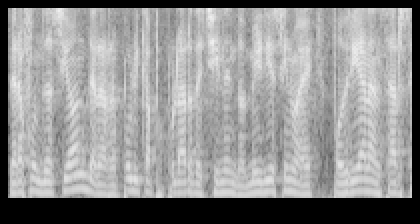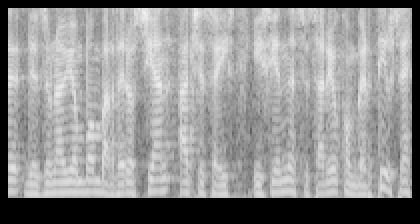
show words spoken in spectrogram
de la fundación de la República Popular de China en 2019, podría lanzarse desde un avión bombardero Xi'an H-6 y si es necesario convertirse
